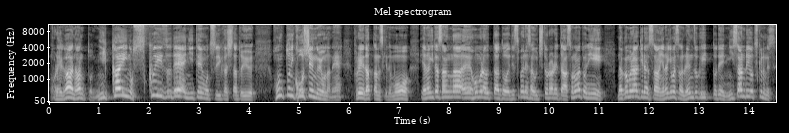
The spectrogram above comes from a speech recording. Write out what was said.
これがなんと2回のスクイズで2点を追加したという本当に甲子園のようなねプレーだったんですけども柳田さんが、えー、ホームラン打った後デスパイネさん打ち取られた。その後に中村晃さん柳町さんの連続ヒットで23塁を作るんです。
